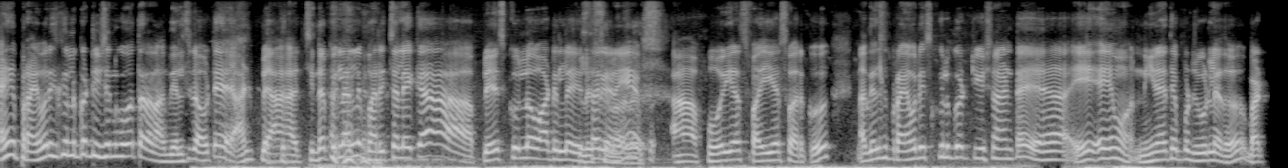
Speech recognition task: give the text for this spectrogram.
అయ్యే ప్రైమరీ స్కూల్ కూడా ట్యూషన్ పోతారా? నాకు తెలిసి డౌటే అంటే చిన్న పిల్లల్ని భరించలేక ప్లే స్కూల్లో వాటిల్లో ఇస్తారు కానీ. ఫోర్ ఇయర్స్ ఫైవ్ ఇయర్స్ వరకు. నాకు తెలిసి ప్రైమరీ స్కూల్ కూడా ట్యూషన్ అంటే ఏ ఏమో నేనైతే ఇప్పుడు చూడలేదు. బట్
